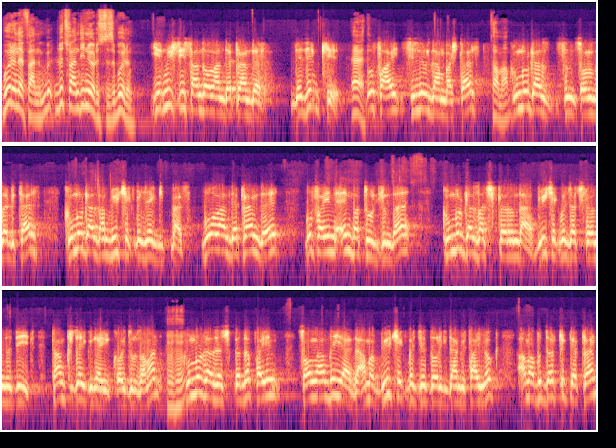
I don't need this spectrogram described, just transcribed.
Buyurun efendim lütfen dinliyoruz sizi buyurun. 23 Nisan'da olan depremde dedim ki Evet. bu fay Silivri'den başlar. Tamam. Kumurgaz'ın sonunda biter. Kumurgaz'dan Büyükçekmece'ye gitmez. Bu olan depremde bu fayın en batı ucunda Kumurgaz açıklarında, Büyükçekmece açıklarında değil, tam kuzey güney koyduğu zaman Kumurgaz açıklarında fayın sonlandığı yerde ama Büyükçekmece'ye doğru giden bir fay yok. Ama bu dörtlük deprem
